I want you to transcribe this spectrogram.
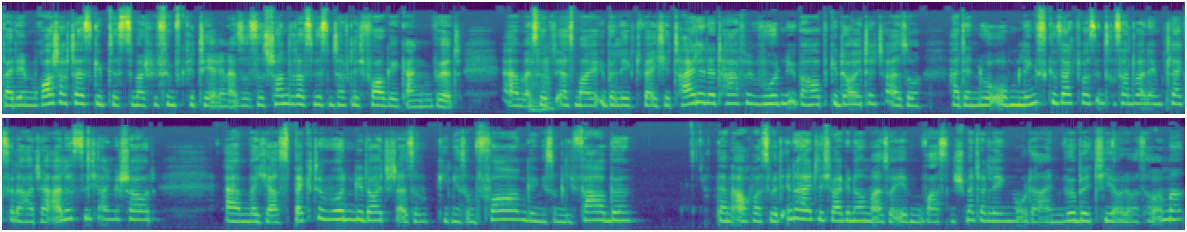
bei dem Rorschach-Test gibt es zum Beispiel fünf Kriterien. Also es ist schon so, dass wissenschaftlich vorgegangen wird. Ähm, es mhm. wird erstmal überlegt, welche Teile der Tafel wurden überhaupt gedeutet. Also hat er nur oben links gesagt, was interessant war in dem Klecks, oder hat er alles sich angeschaut? Ähm, welche Aspekte wurden gedeutet? Also ging es um Form, ging es um die Farbe? Dann auch, was wird inhaltlich wahrgenommen? Also eben war es ein Schmetterling oder ein Wirbeltier oder was auch immer.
